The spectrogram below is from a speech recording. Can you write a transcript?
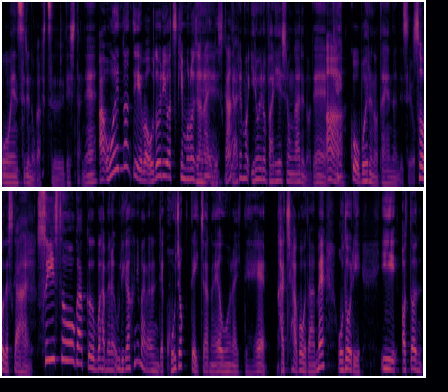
応援するのが普通でしたね。 아, 오엔단 때言えば踊りはつきものじゃないですかであれもいろいろバリエーションがあるのでああ結構覚えるの大変なんですよ。そうですか. 네.吹奏楽部하면 우리가 흔히 말하는 이제 고적대 있잖아요. 응원할 때 같이 하고 그다음에 오돌이 이 어떤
